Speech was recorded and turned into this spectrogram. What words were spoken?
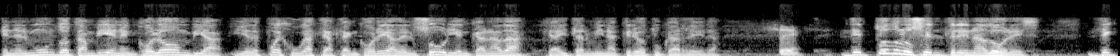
En el mundo también, en Colombia, y después jugaste hasta en Corea del Sur y en Canadá, que ahí termina, creo, tu carrera. Sí. De todos los entrenadores, ¿de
